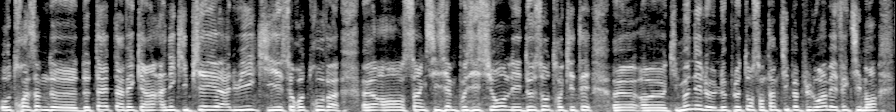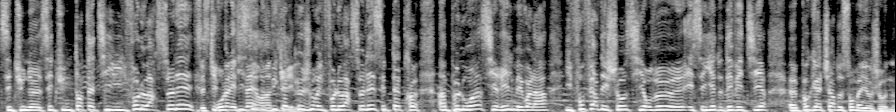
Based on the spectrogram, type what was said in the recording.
aux trois hommes de, tête avec un, équipier à lui qui se retrouve euh, en 5 6e position. Les deux autres qui étaient euh, euh, qui menaient le, peloton sont un petit peu plus loin, mais effectivement, c'est une c'est une tentative. Il faut le harceler. C'est ce qu'il fallait faire hein, depuis quelques jours. Il faut le harceler. C'est peut-être un peu loin, Cyril, mais voilà, il faut faire des choses si on veut essayer de dévêtir euh, Pogacar de son maillot jaune.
